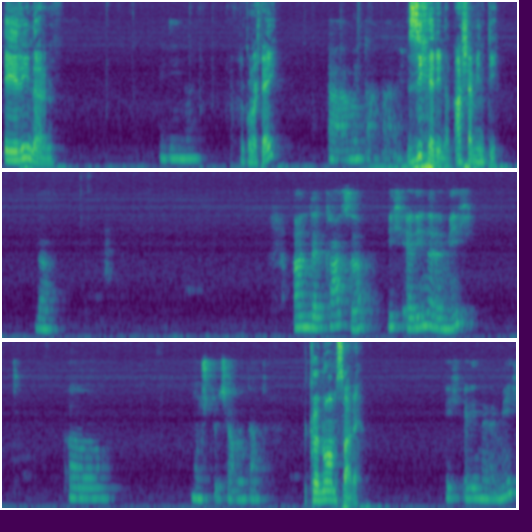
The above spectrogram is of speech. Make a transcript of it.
Erinnern. Bine. Îl cunoșteai? Da, am uitat tare. Sich erinnern. Aș aminti. Da. An der Kasse, ich erinnere mich. Uh, nu știu ce am uitat. Că nu am sare. Ich erinnere mich,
